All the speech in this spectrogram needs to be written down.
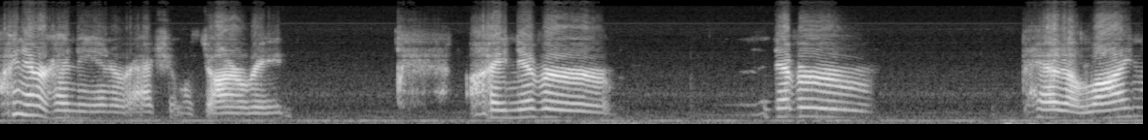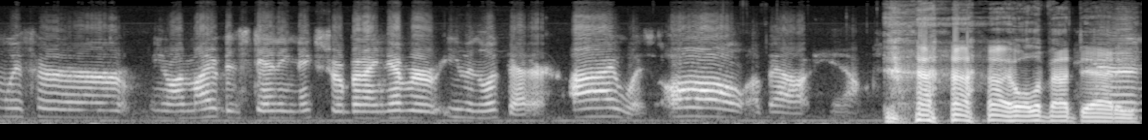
I never had any interaction with Donna Reed. I never, never had a line with her. You know, I might have been standing next to her, but I never even looked at her. I was all about him. All about Daddy.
